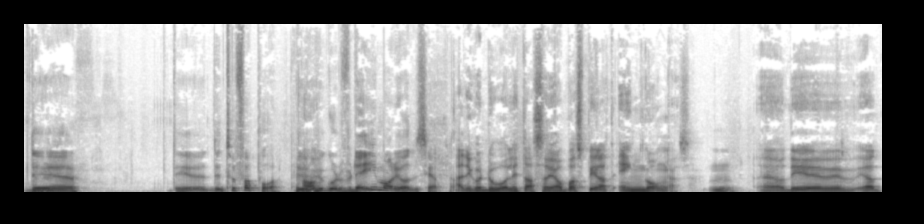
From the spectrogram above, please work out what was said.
det, det, det tuffar på. Hur, Ja. hur går det för dig i Mario Odyssey egentligen? ja, det går dåligt alltså. Jag har bara spelat en gång alltså. Mm. Eh, Och det jag,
